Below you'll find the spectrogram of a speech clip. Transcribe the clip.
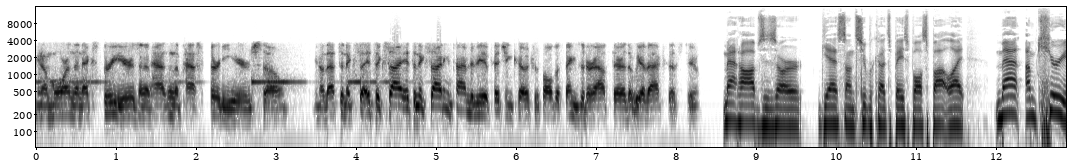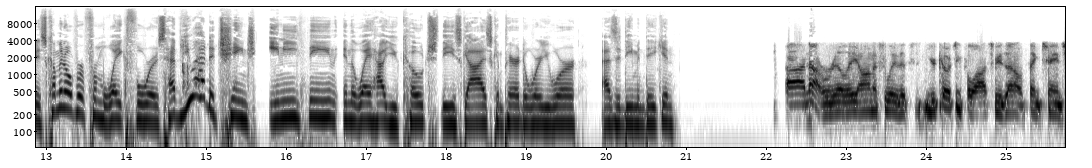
you know, more in the next three years than it has in the past thirty years. So you know that's an exci- it's exciting it's an exciting time to be a pitching coach with all the things that are out there that we have access to. Matt Hobbs is our guest on Supercuts Baseball Spotlight. Matt, I'm curious, coming over from Wake Forest, have you had to change anything in the way how you coach these guys compared to where you were as a Demon Deacon? Uh, not really, honestly. That's your coaching philosophies. I don't think change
